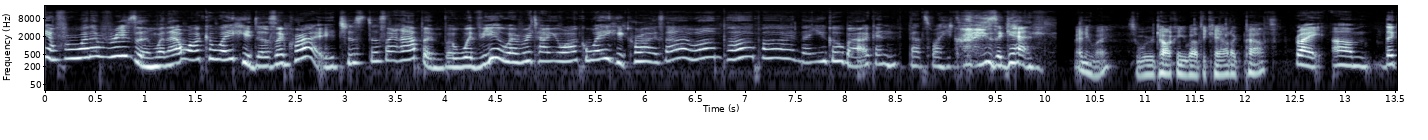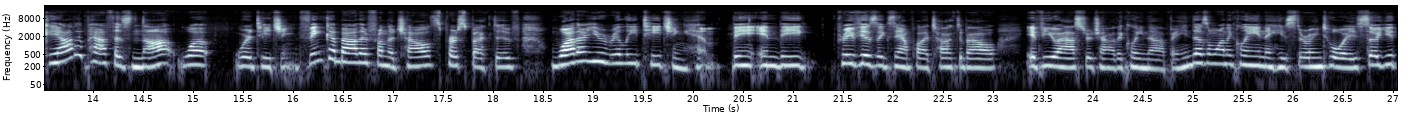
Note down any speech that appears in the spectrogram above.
And for whatever reason, when I walk away, he doesn't cry. It just doesn't happen. But with you, every time you walk away, he cries, I want Papa. And then you go back, and that's why he cries again. Anyway, so we were talking about the chaotic path. Right. Um, the chaotic path is not what we're teaching. Think about it from the child's perspective. What are you really teaching him? The in the previous example I talked about if you ask your child to clean up and he doesn't want to clean and he's throwing toys, so you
